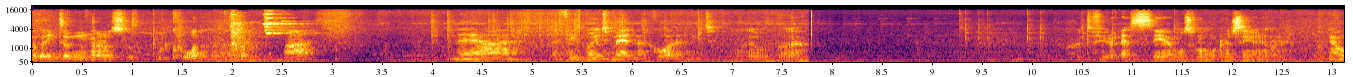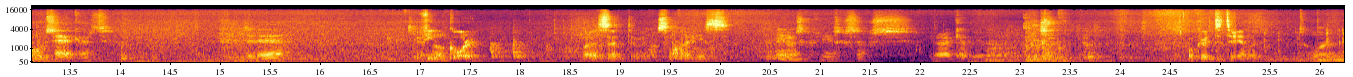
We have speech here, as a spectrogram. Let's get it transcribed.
Filmade inte när de slog på koden? Ja. Nej, jag fick nog inte med den här koden. Ja, det var bra det. 74 SE måste vara moderniseringen. Jo, säkert. Det är Finkor. Har jag sett det med någon sån här hiss? Är ganska fin. Jag ska strax göra en. Åker vi till tre nu? Tvåan.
